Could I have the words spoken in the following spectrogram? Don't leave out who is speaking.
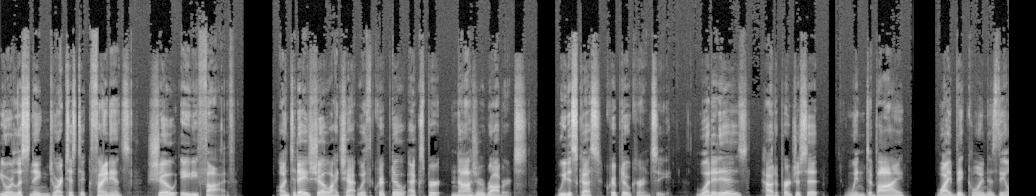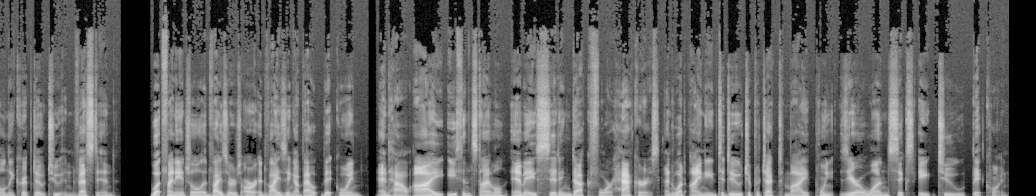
Speaker 1: You're listening to Artistic Finance, Show 85. On today's show, I chat with crypto expert Naja Roberts. We discuss cryptocurrency, what it is, how to purchase it, when to buy, why Bitcoin is the only crypto to invest in, what financial advisors are advising about Bitcoin, and how I, Ethan Steimel, am a sitting duck for hackers and what I need to do to protect my 0.01682 Bitcoin.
